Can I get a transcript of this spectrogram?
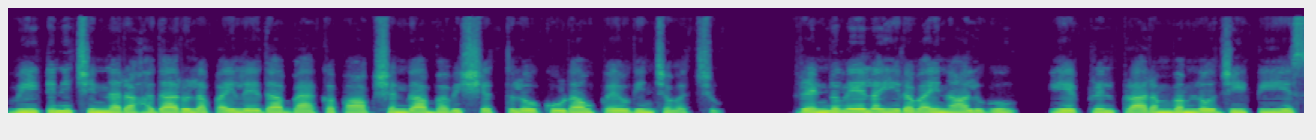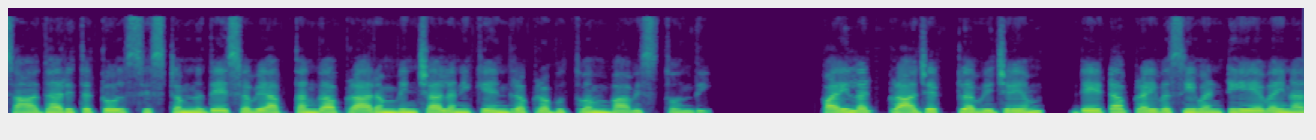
వీటిని చిన్న రహదారులపై లేదా బ్యాకప్ ఆప్షన్గా భవిష్యత్తులో కూడా ఉపయోగించవచ్చు. రెండు వేల ఇరవై నాలుగు ఏప్రిల్ ప్రారంభంలో జీపీఎస్ ఆధారిత టోల్ సిస్టమ్ను దేశవ్యాప్తంగా ప్రారంభించాలని కేంద్ర ప్రభుత్వం భావిస్తోంది. పైలట్ ప్రాజెక్టుల విజయం డేటా ప్రైవసీ వంటి ఏవైనా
